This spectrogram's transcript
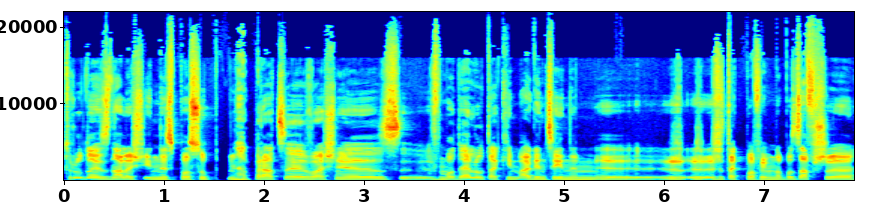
trudno jest znaleźć inny sposób na pracę właśnie w modelu takim agencyjnym, e, że, że tak powiem, no bo zawsze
